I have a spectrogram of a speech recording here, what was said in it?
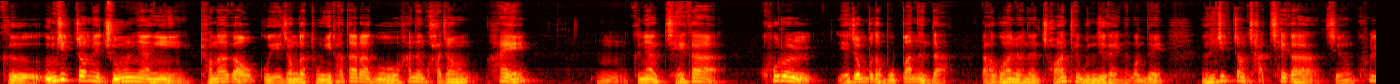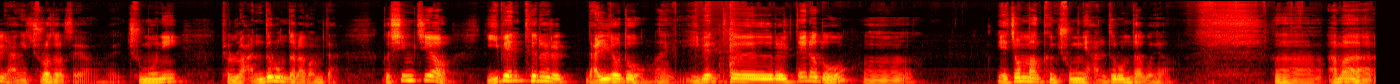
그 음식점의 주문량이 변화가 없고 예전과 동일하다라고 하는 과정 하에 음, 그냥 제가 콜을 예전보다 못 받는다 라고 하면은 저한테 문제가 있는 건데 음식점 자체가 지금 콜 양이 줄어들었어요. 주문이 별로 안 들어온다라고 합니다. 그 심지어 이벤트를 날려도 예, 이벤트를 때려도 어, 예전만큼 주문이 안 들어온다고 해요. 어, 아마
